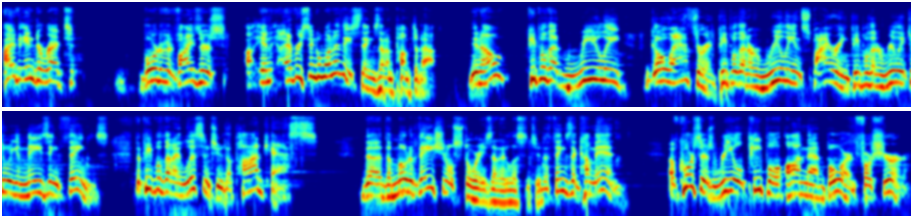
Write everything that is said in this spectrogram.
I have indirect board of advisors uh, in every single one of these things that I'm pumped about. You know, people that really go after it, people that are really inspiring, people that are really doing amazing things, the people that I listen to, the podcasts, the, the motivational stories that I listen to, the things that come in. Of course, there's real people on that board for sure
